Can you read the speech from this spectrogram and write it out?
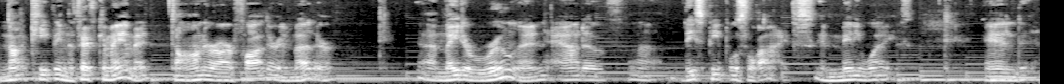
not keeping the fifth commandment to honor our father and mother uh, made a ruin out of uh, these people's lives in many ways. And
